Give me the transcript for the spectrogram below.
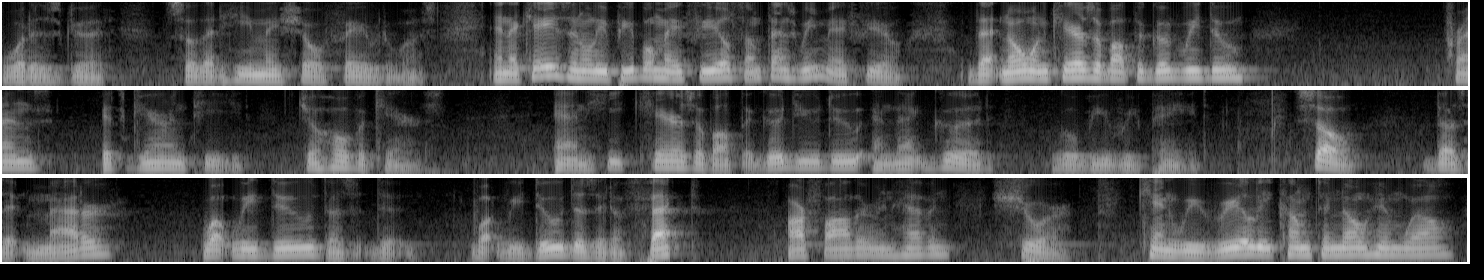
what is good so that he may show favor to us. And occasionally people may feel, sometimes we may feel, that no one cares about the good we do. Friends, it's guaranteed. Jehovah cares. And he cares about the good you do, and that good will be repaid. So, does it matter what we do? Does it do, what we do, does it affect our Father in heaven? Sure. Can we really come to know him well?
